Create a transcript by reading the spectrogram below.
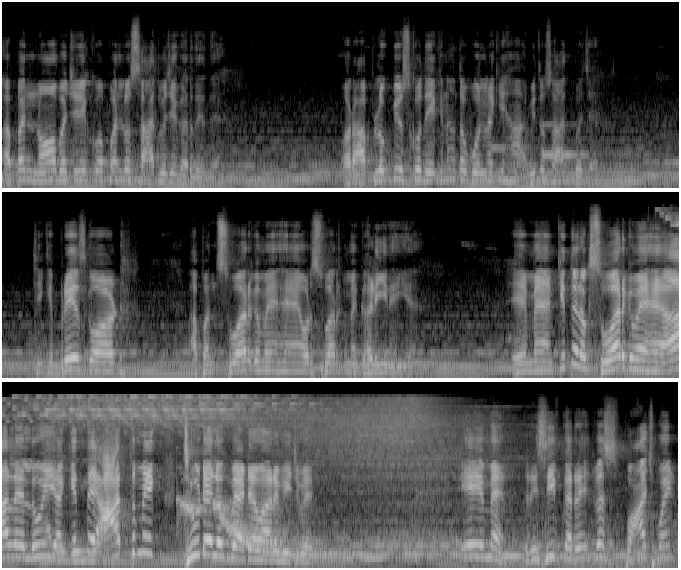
अपन नौ बजे को अपन लोग सात बजे कर देते हैं। और आप लोग भी उसको देखना तो बोलना कि हाँ अभी तो सात बजे है। ठीक है प्रेज गॉड अपन स्वर्ग में हैं और स्वर्ग में घड़ी नहीं है। Amen. कितने लोग स्वर्ग में हैं? आले हालेलुया कितने आत्मिक झूठे लोग बैठे हमारे बीच में। Amen. रिसीव कर रहे हैं। बस पाँच पॉइंट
